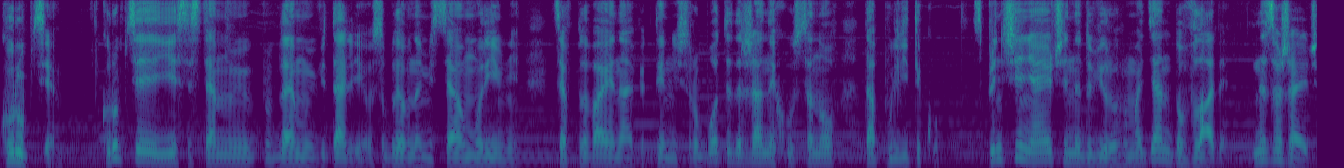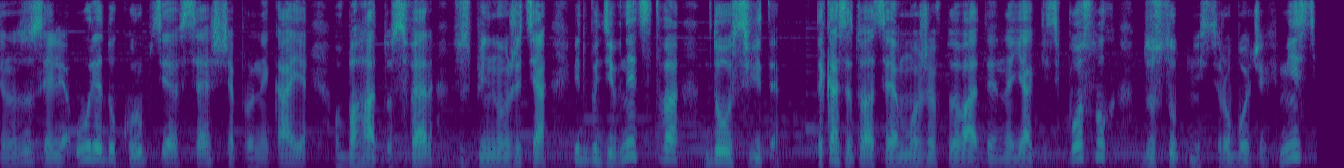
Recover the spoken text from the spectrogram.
Корупція. Корупція є системною проблемою в Італії, особливо на місцевому рівні. Це впливає на ефективність роботи державних установ та політику, спричиняючи недовіру громадян до влади. Незважаючи на зусилля уряду, корупція все ще проникає в багато сфер суспільного життя від будівництва до освіти. Така ситуація може впливати на якість послуг, доступність робочих місць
